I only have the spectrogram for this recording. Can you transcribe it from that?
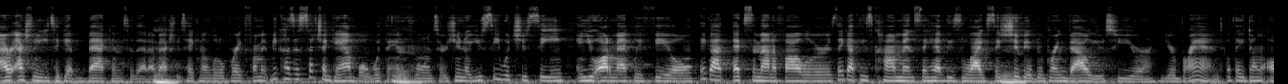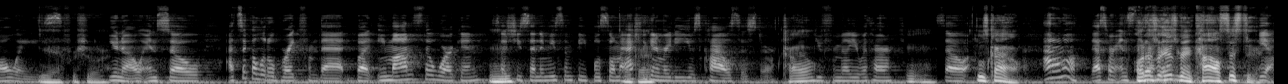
I actually need to get back into that. Mm. I've actually taken a little break from it because it's such a gamble with the influencers. You know, you see what you see, and you automatically feel they got X amount of followers, they got these comments, they have these likes, they should be able to bring value to your your brand, but they don't always. Yeah, for sure. You know, and so I took a little break from that, but Iman's still working, Mm-hmm. so she's sending me some people. So I'm actually getting ready to use Kyle's sister. Kyle? You familiar with her? So Who's Kyle? I don't know. That's her Instagram. Oh, that's her name. Instagram. Kyle's sister. Yeah,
